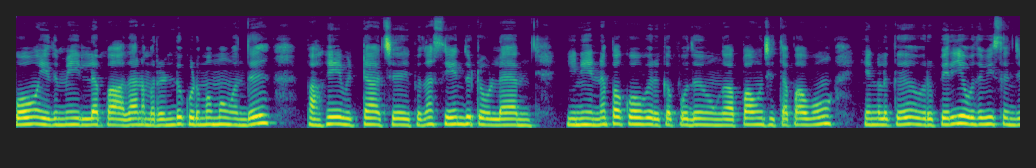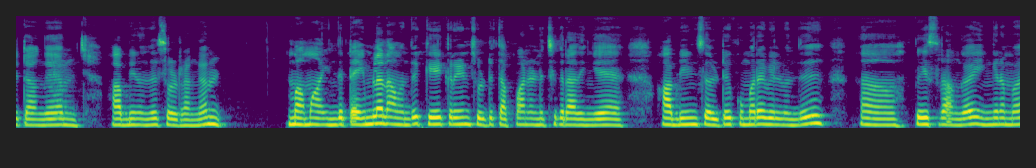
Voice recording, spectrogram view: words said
கோபம் எதுவுமே இல்லைப்பா. அதான் நம்ம ரெண்டு குடும்பமும் வந்து பகையை விட்டாச்சு. இப்போ தான் சேர்ந்துட்டோம்ல. இனி என்னப்பா கோபம் இருக்க போது உங்கள் அப்பாவும் சித்தப்பாவும் எங்களுக்கு ஒரு பெரிய உதவி செஞ்சுட்டாங்க. அப்படின்னு வந்து சொல்கிறாங்க மாமா இந்த டைமில் நான் வந்து கேட்குறேன்னு சொல்லிட்டு தப்பாக நினச்சிக்கிறாதீங்க அப்படின்னு சொல்லிட்டு குமரவேல் வந்து பேசுகிறாங்க இங்கே நம்ம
